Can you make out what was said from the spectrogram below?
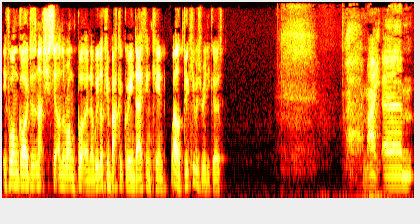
if one guy doesn't actually sit on the wrong button, are we looking back at Green Day thinking, well, Dookie was really good? mate. Um,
